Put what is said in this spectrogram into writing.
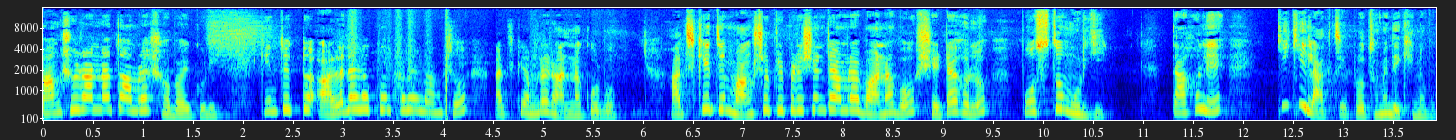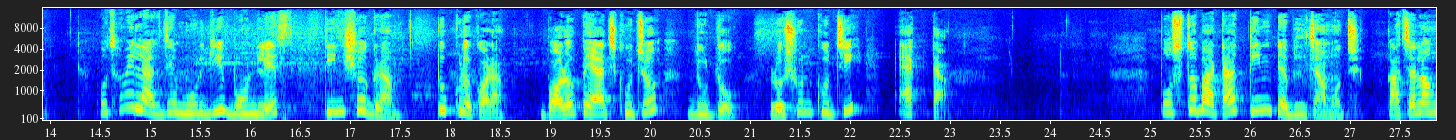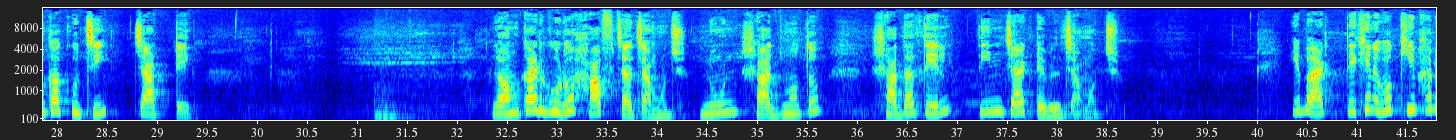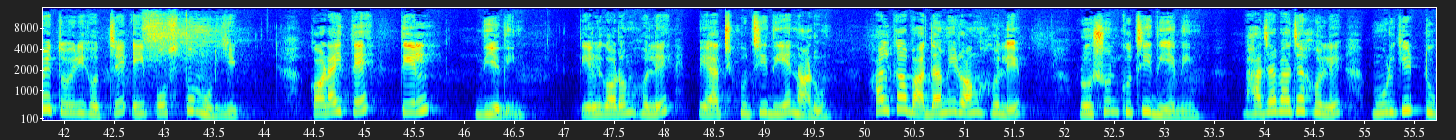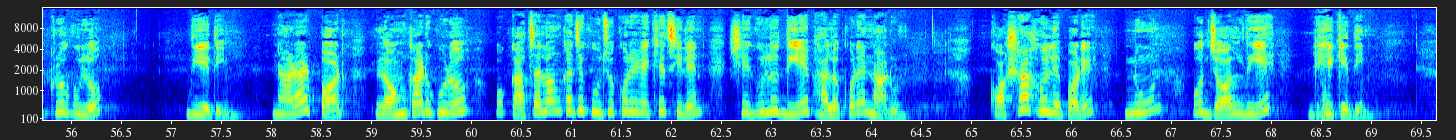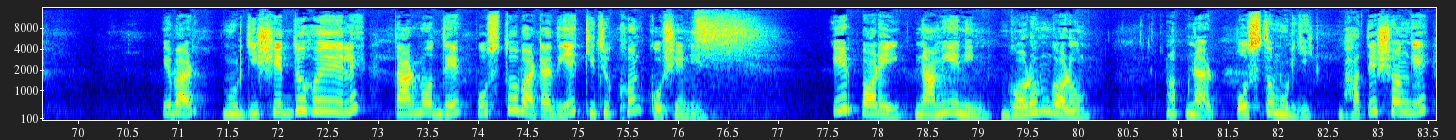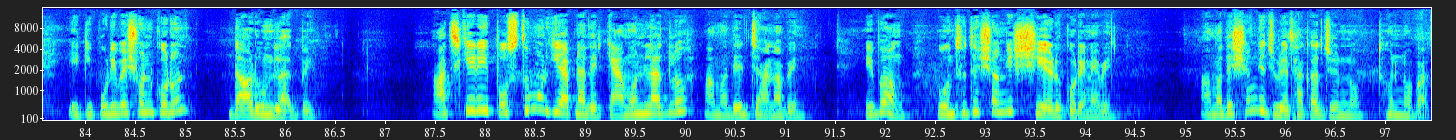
মাংস রান্না তো আমরা সবাই করি। কিন্তু একটু আলাদা রকমভাবে মাংস আজকে আমরা রান্না করব। আজকে যে মাংস প্রিপারেশনটা আমরা বানাবো, সেটা হলো পোস্ত মুরগি। তাহলে কি কি লাগছে প্রথমে দেখে নেব। প্রথমে লাগছে মুরগি বোনলেস তিনশো গ্রাম, টুকরো করা। বড় পেঁয়াজ কুচো দুটো, রসুন কুচি একটা। পোস্ত বাটা তিন টেবিল চামচ, কাঁচা লঙ্কা কুচি চারটে। লঙ্কার গুঁড়ো হাফ চা চামচ, নুন, স্বাদ মতো, সাদা তেল, তিন চার টেবিল চামচ। এবার দেখে নেব কীভাবে তৈরি হচ্ছে এই পোস্ত মুরগি। কড়াইতে তেল দিয়ে দিন। তেল গরম হলে পেঁয়াজ কুচি দিয়ে নাড়ুন। হালকা বাদামি রং হলে রসুন কুচি দিয়ে দিন। ভাজা ভাজা হলে মুরগির টুকরোগুলো দিয়ে দিন। নাড়ার পর লঙ্কার গুঁড়ো ও কাঁচা লঙ্কা যে কুচো করে রেখেছিলেন, সেগুলো দিয়ে ভালো করে নাড়ুন। কষা হলে পরে নুন ও জল দিয়ে ঢেকে দিন। এবার মুরগি সেদ্ধ হয়ে এলে তার মধ্যে পোস্ত বাটা দিয়ে কিছুক্ষণ কষে নিন। এরপরেই নামিয়ে নিন গরম গরম আপনার পোস্ত মুরগি। ভাতের সঙ্গে এটি পরিবেশন করুন, দারুণ লাগবে। আজকের এই পোস্ত মুরগি আপনাদের কেমন লাগল আমাদের জানাবেন এবং বন্ধুদের সঙ্গে শেয়ারও করে নেবেন। আমাদের সঙ্গে জুড়ে থাকার জন্য ধন্যবাদ।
